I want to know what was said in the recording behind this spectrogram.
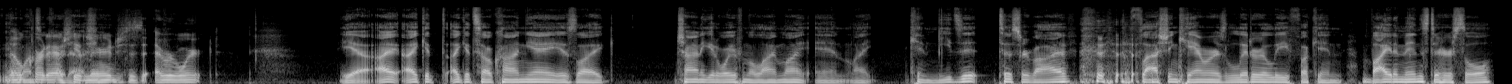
No Kardashian, Kardashian. marriage has ever worked. Yeah, I I could I could tell Kanye is like trying to get away from the limelight, and like Kim needs it to survive. the flashing camera is literally fucking vitamins to her soul.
